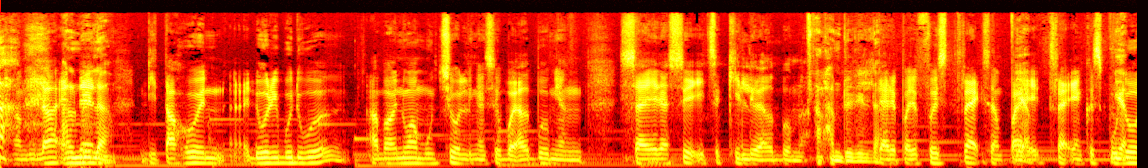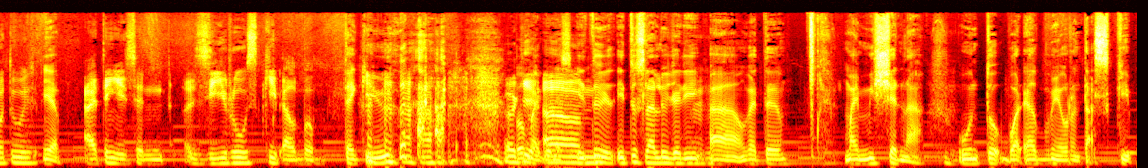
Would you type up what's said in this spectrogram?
Alhamdulillah And Alhamdulillah then, Di tahun 2002 Abang Noah muncul Dengan sebuah album yang Saya rasa It's a killer album lah Alhamdulillah Daripada first track Sampai yep. track yang ke-10 yep. tu yep. I think it's a, Zero skip album Thank you okay, Oh my goodness um, Itu itu selalu jadi mm-hmm. uh, Orang kata my mission lah hmm. untuk buat album yang orang tak skip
